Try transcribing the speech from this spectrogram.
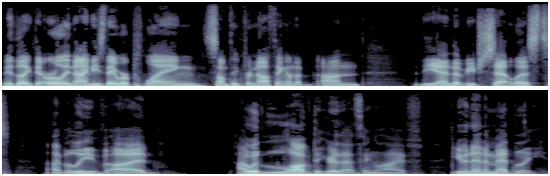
maybe like the early '90s. They were playing something for nothing on the on the end of each set list. I believe. Uh, I would love to hear that thing live, even in a medley.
